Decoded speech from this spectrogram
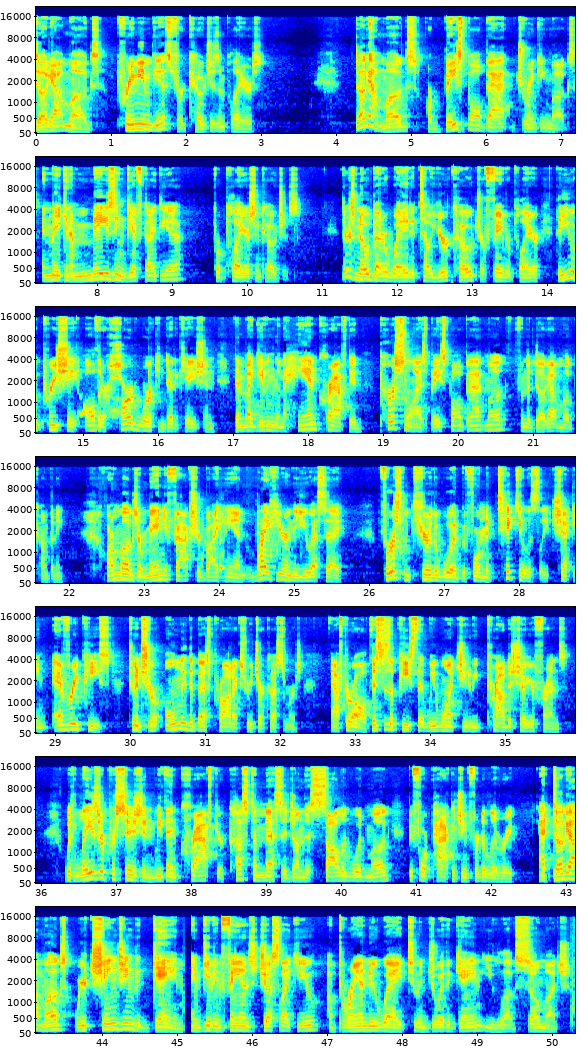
Dugout mugs, premium gifts for coaches and players. Dugout mugs are baseball bat drinking mugs and make an amazing gift idea for players and coaches. There's no better way to tell your coach or favorite player that you appreciate all their hard work and dedication than by giving them a handcrafted, personalized baseball bat mug from the Dugout Mug Company. Our mugs are manufactured by hand right here in the USA. First, we cure the wood before meticulously checking every piece to ensure only the best products reach our customers. After all, this is a piece that we want you to be proud to show your friends. With laser precision, we then craft your custom message on this solid wood mug before packaging for delivery. At Dugout Mugs, we're changing the game and giving fans just like you a brand new way to enjoy the game you love so much.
